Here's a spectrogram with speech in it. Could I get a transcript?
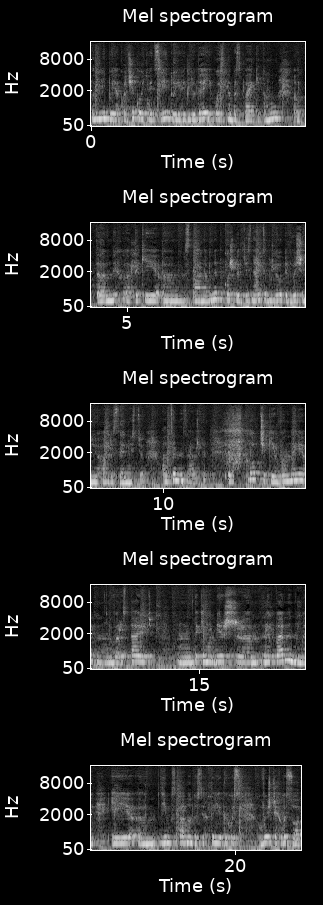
Вони ніби як очікують від світу і від людей якоїсь небезпеки. Тому от е, в них е, такі ем, стани. Вони також відрізняються, можливо, підвищеною агресивністю, але це не завжди. Е, Хлопчики вони виростають. Такими більш е, невпевненими, і е, їм складно досягти якихось вищих висот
